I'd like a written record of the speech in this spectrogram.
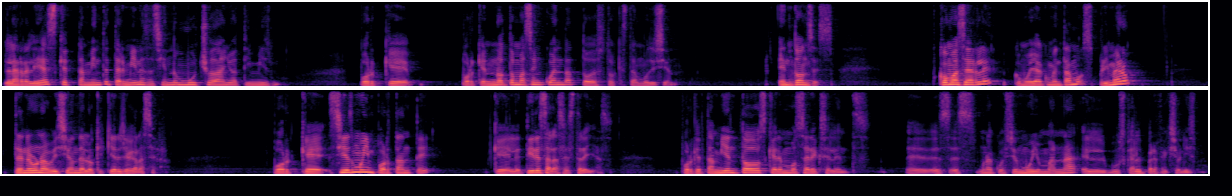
la realidad es que también te terminas haciendo mucho daño a ti mismo. Porque, porque no tomas en cuenta todo esto que estamos diciendo. Entonces, ¿cómo hacerle? Como ya comentamos, primero, tener una visión de lo que quieres llegar a ser. Porque sí es muy importante que le tires a las estrellas. Porque también todos queremos ser excelentes. Eh, es, es una cuestión muy humana el buscar el perfeccionismo.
